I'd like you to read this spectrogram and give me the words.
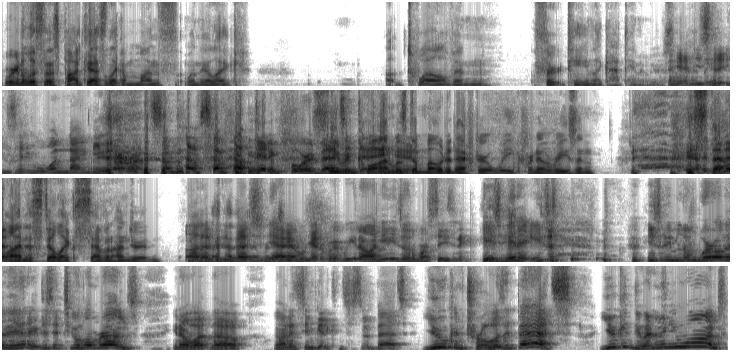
We're gonna listen to this podcast in like a month when they're like uh, 12 and 13. Like, God damn it, we were so and he's hitting he's hitting 194, but somehow somehow getting bats. Steven Kwan was demoted after a week for no reason. Stat line is still like 700. Oh, that'd be the best. Yeah, yeah, we're getting. We, you know, he needs a little more seasoning. He's hitting. He's just, he's leading the world in hitting. Just hit two home runs. You know what though? We want to see him get consistent at bats. You control his at bats. You can do anything you want.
